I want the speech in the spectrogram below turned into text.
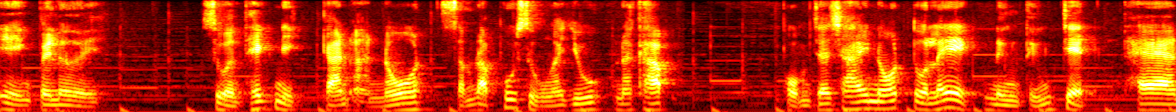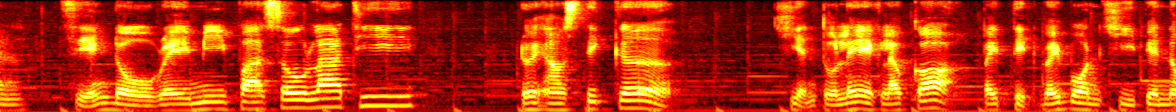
เองไปเลย ส่วนเทคนิคการอ่านโน้ตสำหรับผู้สูงอายุนะครับ ผมจะใช้โน้ตตัวเลข 1-7 แทน เสียงโดเรมีฟาโซลาทีโดยเอาสติกเกอร์เขียนตัวเลขแล้วก็ไปติดไว้บนคีย์เปียโน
